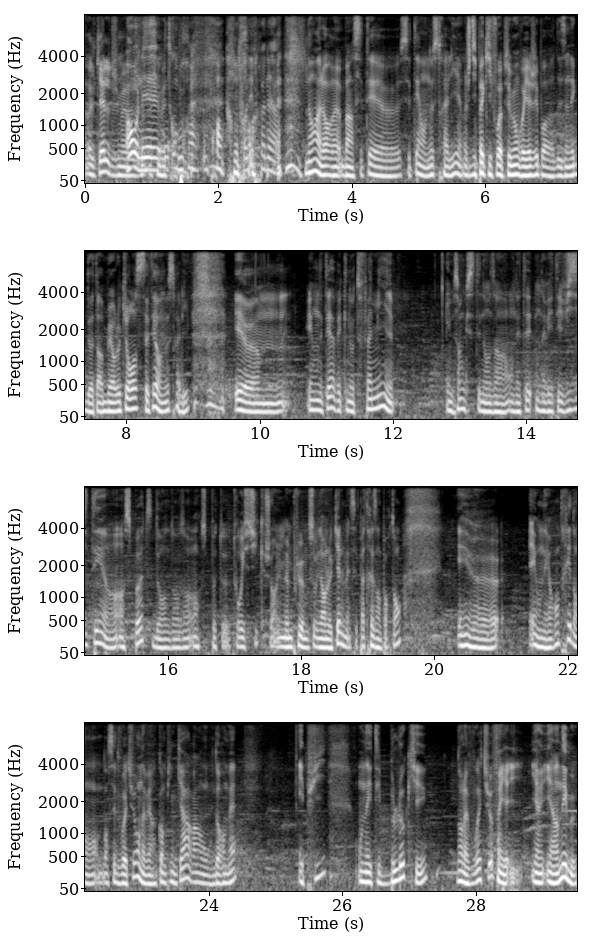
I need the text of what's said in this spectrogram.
dans lesquelles je me, Oh, on, je- est, je me on, prend, on prend, On prend. preneur. non alors euh, ben c'était euh, c'était en Australie je dis pas qu'il faut absolument voyager pour avoir des anecdotes hein, mais en l'occurrence c'était en Australie et euh, et on était avec notre famille il me semble que c'était dans un. On, avait été visiter un, spot, dans, un, spot euh, touristique, j'arrive même plus à me souvenir lequel, mais c'est pas très important. Et, euh, on est rentré dans, cette voiture, on avait un camping-car hein, où on dormait. Et puis, on a été bloqué dans la voiture. Enfin, il y, a- un émeu.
